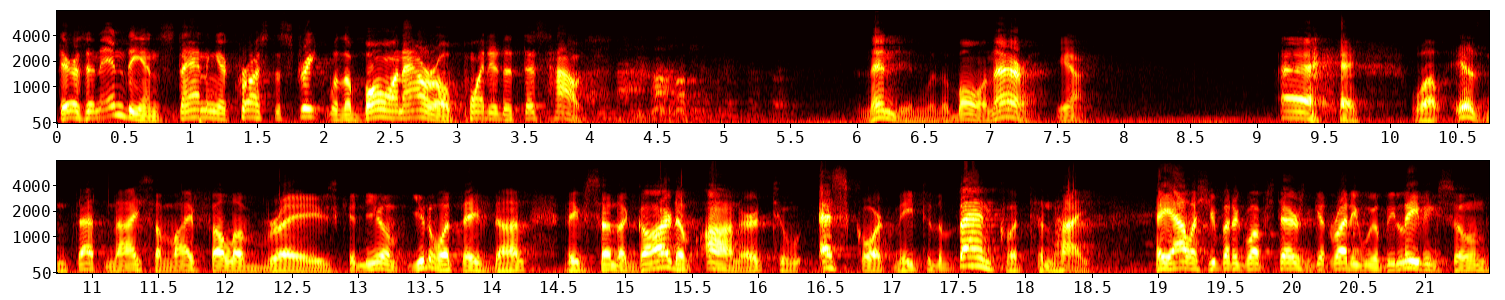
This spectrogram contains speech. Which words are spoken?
There's an Indian standing across the street with a bow and arrow pointed at this house. An Indian with a bow and arrow. Yeah. Hey, well, isn't that nice of my fellow Braves? Can you, you know what they've done? They've sent a guard of honor to escort me to the banquet tonight. Hey, Alice, you better go upstairs and get ready. We'll be leaving soon.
